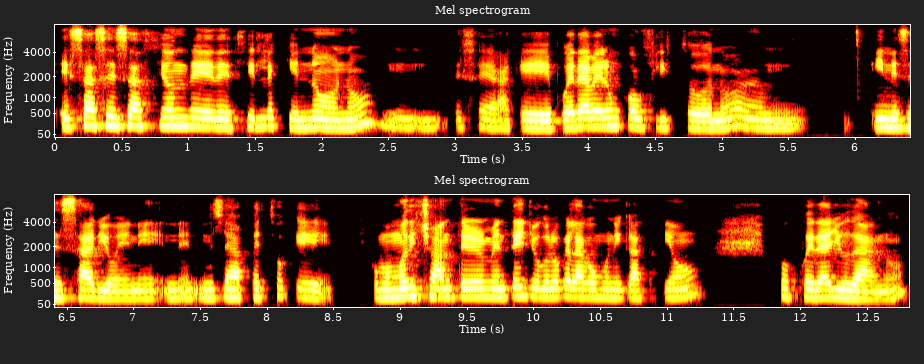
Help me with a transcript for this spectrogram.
esa sensación de decirles que no, ¿no? Mm, o sea, que puede haber un conflicto, ¿no? Mm, innecesario en, ese aspecto que, como hemos dicho anteriormente, yo creo que la comunicación pues puede ayudar, ¿no?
